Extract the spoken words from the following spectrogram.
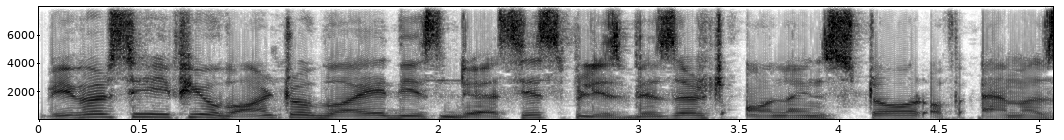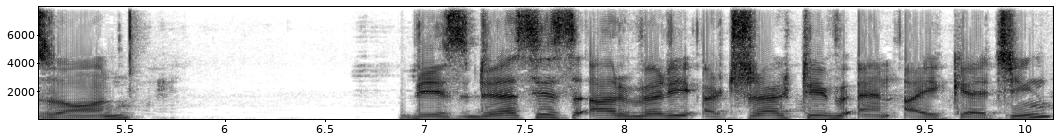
Viewers, if you want to buy these dresses, please visit online store of Amazon. These dresses are very attractive and eye-catching.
